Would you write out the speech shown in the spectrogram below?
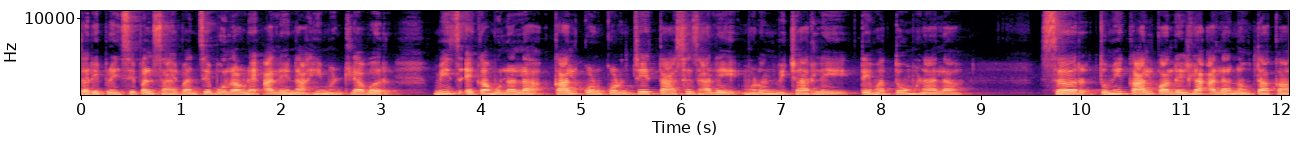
तरी प्रिन्सिपल साहेबांचे बोलावणे आले नाही म्हटल्यावर मीच एका मुलाला काल कोणकोणचे तास झाले म्हणून विचारले तेव्हा तो म्हणाला सर तुम्ही काल कॉलेजला आला नव्हता का?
